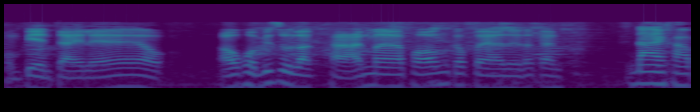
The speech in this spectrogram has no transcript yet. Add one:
ผมเปลี่ยนใจแล้ว เอาผลพิสูจน์หลักฐานมาพร้อมกาแฟเลยแล้วกัน ได้ครับ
